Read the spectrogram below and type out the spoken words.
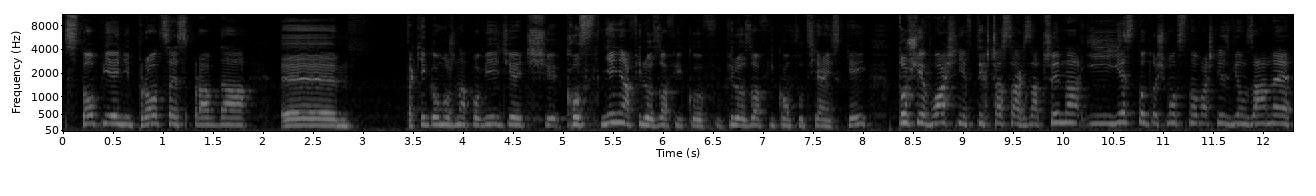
stopień, proces, prawda, y, takiego można powiedzieć kostnienia filozofii, filozofii konfucjańskiej, to się właśnie w tych czasach zaczyna i jest to dość mocno właśnie związane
